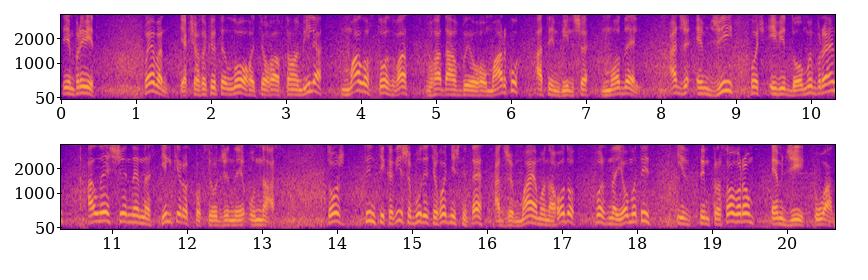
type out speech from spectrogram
Всім привіт! Певен, якщо закрити лого цього автомобіля, мало хто з вас вгадав би його марку, а тим більше модель. Адже MG, хоч і відомий бренд, але ще не настільки розповсюджений у нас. Тож тим цікавіше буде сьогоднішній тест, адже маємо нагоду познайомитись із цим кросовером MG One.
